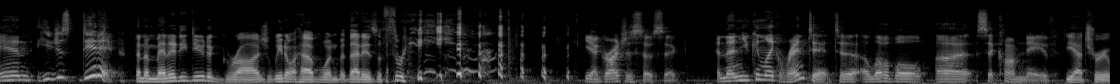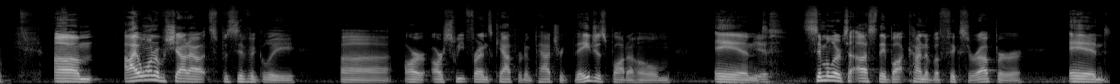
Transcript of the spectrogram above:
and he just did it. An amenity dude, a garage. We don't have one, but that is a three. Yeah, Garage is so sick. And then you can like rent it to a lovable uh, sitcom knave. Yeah, true. Um, I want to shout out specifically uh, our our sweet friends Catherine and Patrick. They just bought a home, and Yes. Similar to us, they bought kind of a fixer upper. And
